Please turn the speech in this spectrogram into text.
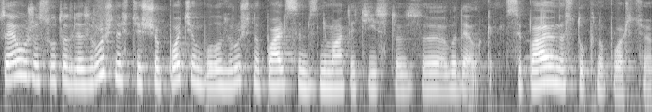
Це вже суто для зручності, щоб потім було зручно пальцем знімати тісто з виделки. Всипаю наступну порцію.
